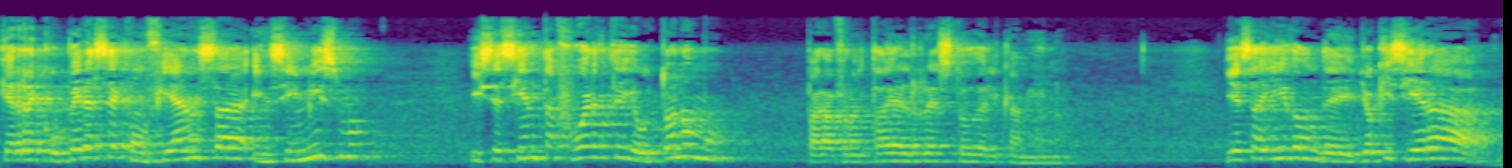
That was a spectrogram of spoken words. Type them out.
que recupere esa confianza en sí mismo y se sienta fuerte y autónomo para afrontar el resto del camino. Y es ahí donde yo quisiera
